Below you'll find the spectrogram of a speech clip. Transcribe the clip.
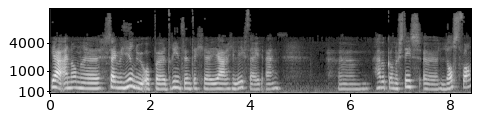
Ja, en dan uh, zijn we hier nu op uh, 23-jarige leeftijd en um, heb ik er nog steeds uh, last van.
